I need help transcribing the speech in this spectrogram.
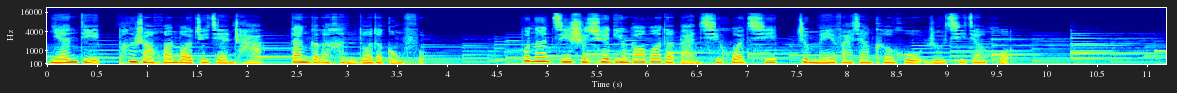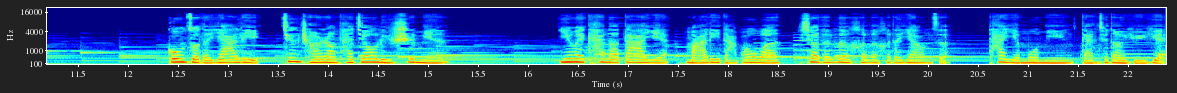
年底碰上环保局检查，耽搁了很多的功夫，不能及时确定包包的版期货期，就没法向客户如期交货。工作的压力经常让她焦虑失眠，因为看到大爷麻利打包完，笑得乐呵乐呵的样子，他也莫名感觉到愉悦。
